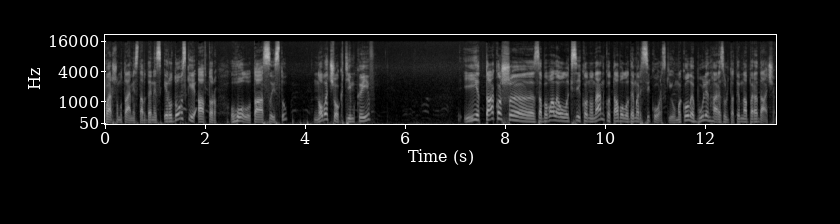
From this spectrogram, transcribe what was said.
першому таймі став Денис Іродовський, автор голу та асисту. Новачок Тім Київ. І також е, забивали Олексій Кононенко та Володимир Сікорський. У Миколи Булінга результативна передача.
